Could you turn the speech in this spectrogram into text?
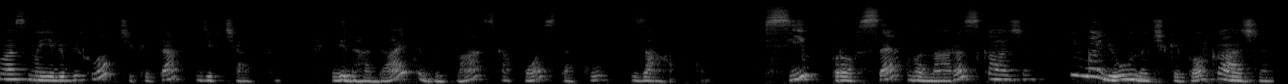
вас, мої любі хлопчики та дівчатка. Відгадайте, будь ласка, ось таку загадку. Всім про все вона розкаже і малюночки покаже.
